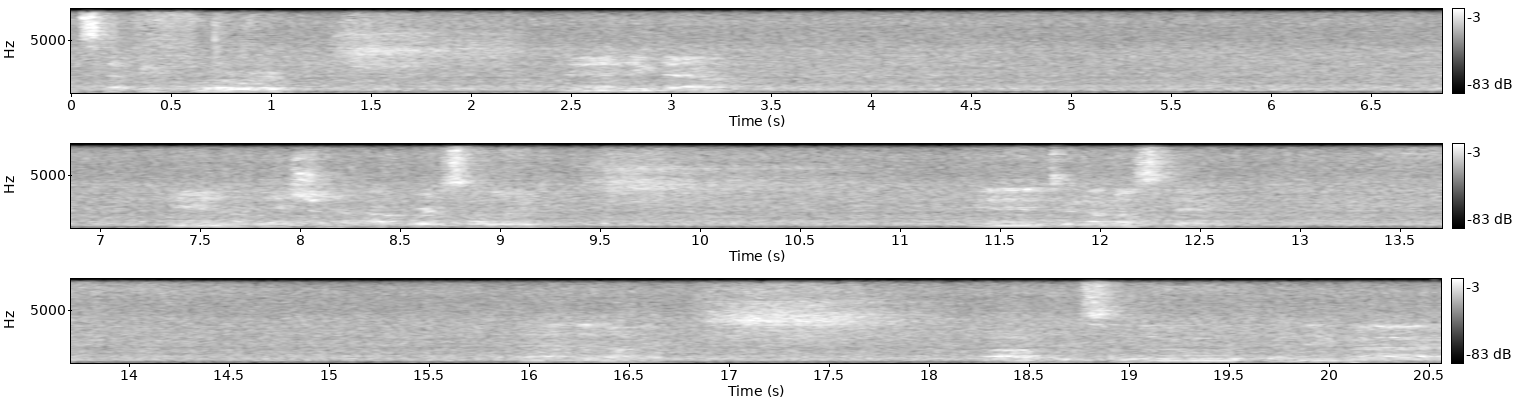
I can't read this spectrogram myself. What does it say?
And stepping forward, bending down. Inhalation, upward salute. Into Namaste. And another. Upward salute, bending back.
